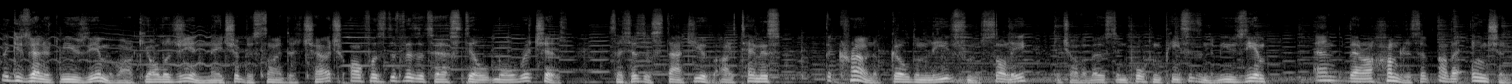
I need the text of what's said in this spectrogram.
The Güzelyurt Museum of Archaeology and Nature beside the church offers the visitor still more riches, such as a statue of Artemis, the crown of golden leaves from Soli, which are the most important pieces in the museum, and there are hundreds of other ancient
